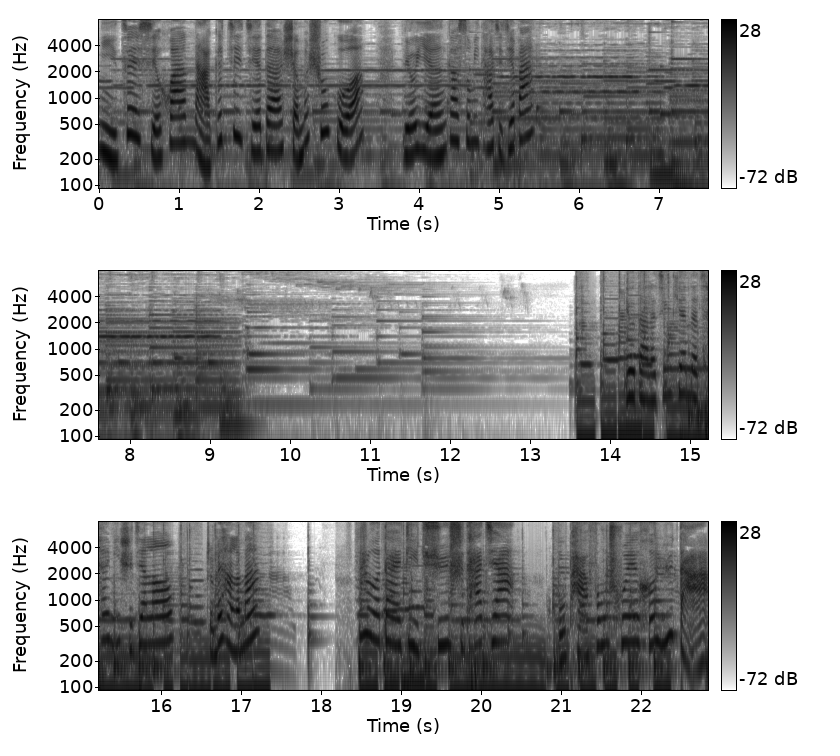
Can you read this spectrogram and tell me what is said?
你最喜欢哪个季节的什么蔬果？留言告诉蜜桃姐姐吧。又到了今天的猜谜时间喽，准备好了吗？热带地区是他家，不怕风吹和雨打，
